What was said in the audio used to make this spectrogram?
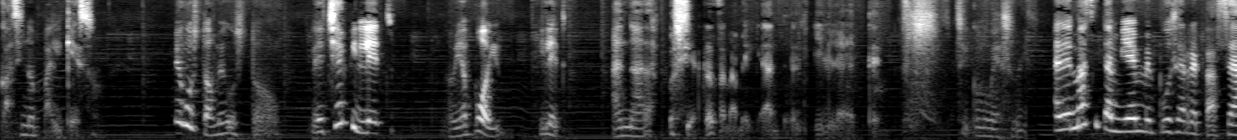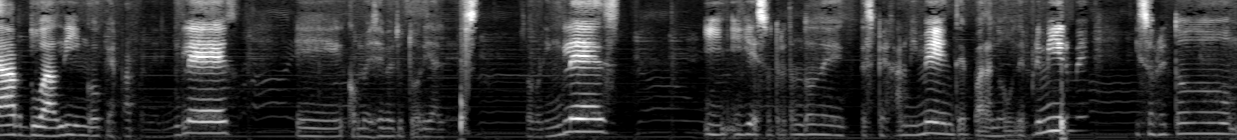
Casi no para el queso. Me gustó, me gustó. Le eché filet, no había pollo, filet. A nada, por cierto, solo me queda el filete. Así como eso. Además también me puse a repasar Duolingo, que es para aprender inglés. Eh, comencé a ver tutoriales sobre inglés. Y, eso, tratando de despejar mi mente para no deprimirme y sobre todo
